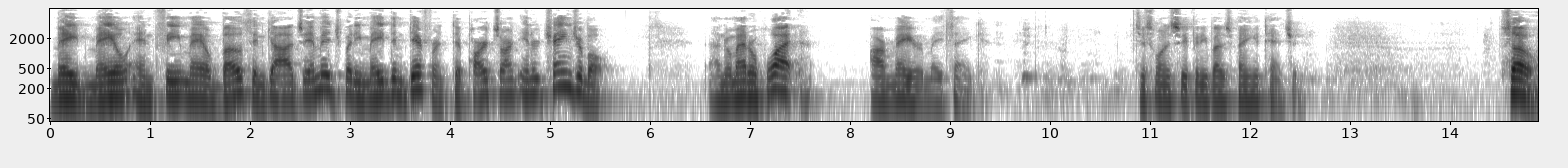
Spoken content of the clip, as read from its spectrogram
made male and female both in God's image, but He made them different. The parts aren't interchangeable. Uh, no matter what our mayor may think. Just want to see if anybody's paying attention. So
